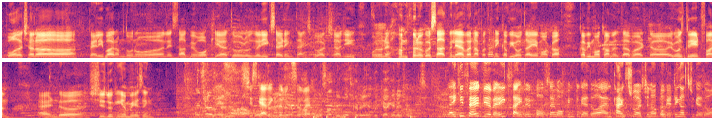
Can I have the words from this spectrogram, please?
बहुत अच्छा रहा पहली बार हम दोनों ने साथ में वॉक किया है तो it was very exciting thanks to Archana ji उन्होंने हम दोनों को साथ में लिया है वरना पता नहीं कभी होता है ये मौका कभी मौका मिलता है but it was great fun and she is looking amazing She's carrying the look so well. दोनों साथ में वॉक कर रहे हैं तो Like he said, we are very excited. First time walking together, and thanks to Archana for getting us together.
